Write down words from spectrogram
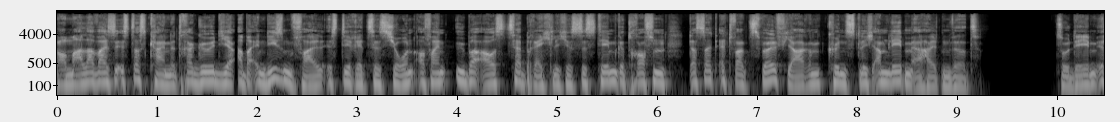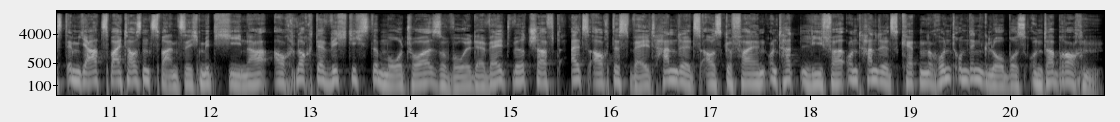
Normalerweise ist das keine Tragödie, aber in diesem Fall ist die Rezession auf ein überaus zerbrechliches System getroffen, das seit etwa zwölf Jahren künstlich am Leben erhalten wird. Zudem ist im Jahr 2020 mit China auch noch der wichtigste Motor sowohl der Weltwirtschaft als auch des Welthandels ausgefallen und hat Liefer- und Handelsketten rund um den Globus unterbrochen.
